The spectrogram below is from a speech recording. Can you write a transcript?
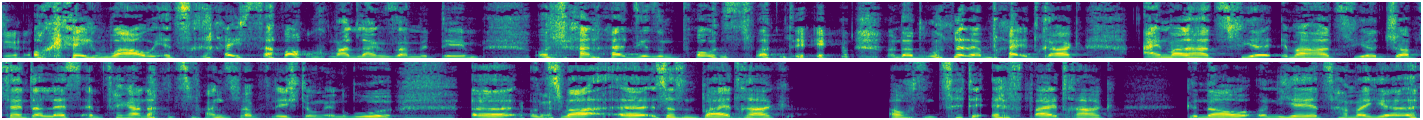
Ja. Okay, wow, jetzt reicht's aber auch mal langsam mit dem. Und dann halt hier so ein Post von dem und darunter der Beitrag, einmal Hartz IV, immer Hartz IV, Jobcenter lässt Empfänger nach Zwangsverpflichtung in Ruhe. Äh, und zwar äh, ist das ein Beitrag, auch so ein ZDF-Beitrag. Genau. Und hier jetzt haben wir hier,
